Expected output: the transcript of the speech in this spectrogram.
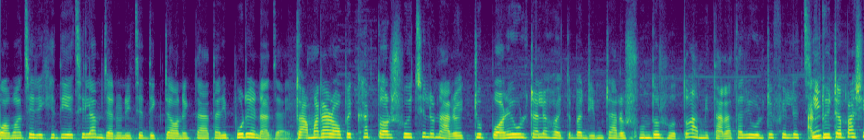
কম আঁচে রেখে দিয়েছিলাম যেন নিচের দিকটা অনেক তাড়াতাড়ি পুড়ে না যায়। তো আমার আর অপেক্ষার তর্স হয়েছিল না, আরও একটু পরে উল্টালে হয়তো বা ডিমটা আরও সুন্দর হতো। আমি তাড়াতাড়ি উল্টে ফেলেছি। দুইটা পাশে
